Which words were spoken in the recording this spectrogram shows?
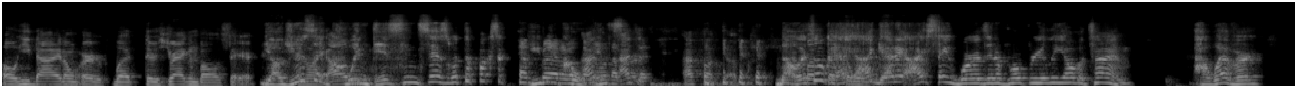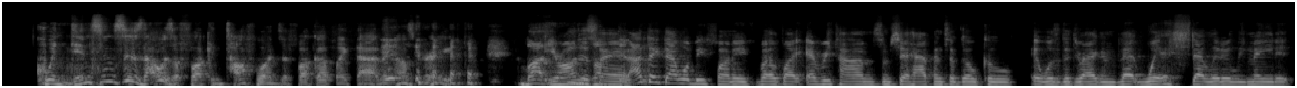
oh, he died on Earth, but there's Dragon Balls there. Yo, you And, just like, said all- quintessences. What the fuck's a I'm you mean bad at I, I, just, I fucked up. No, I it's fucked up okay. I word. get it. I say words inappropriately all the time. However, quintessences, that was a fucking tough one to fuck up like that. Man, that was great. But you're on I'm just saying. I think that would be funny. But like every time some shit happened to Goku, it was the dragon that wish that literally made it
